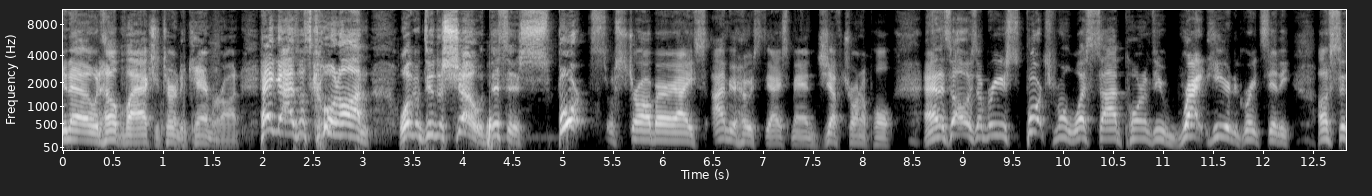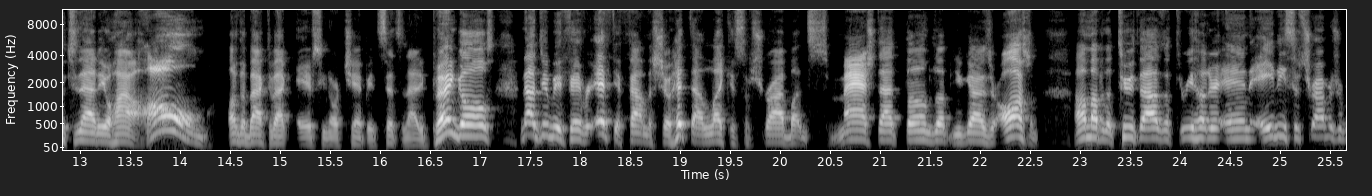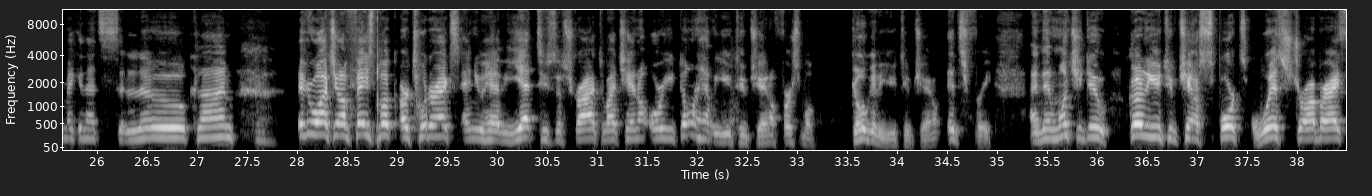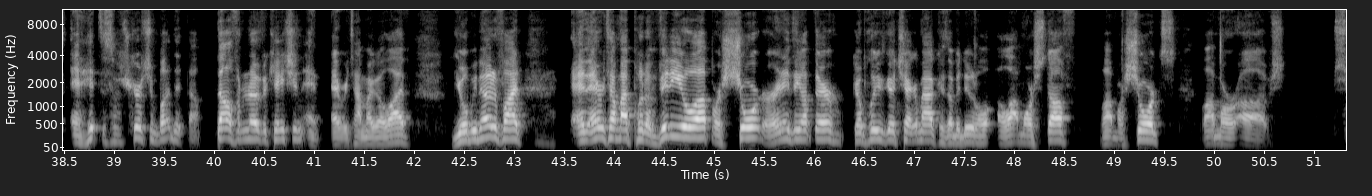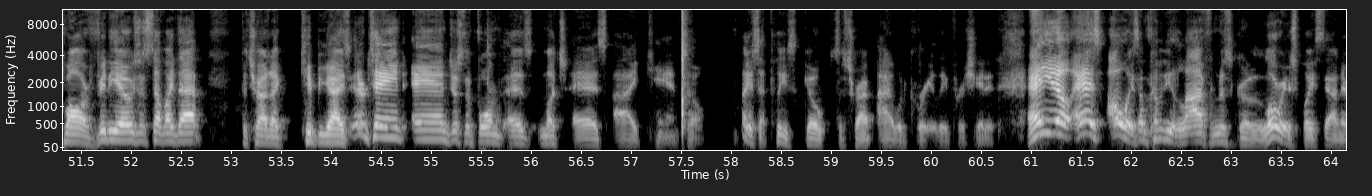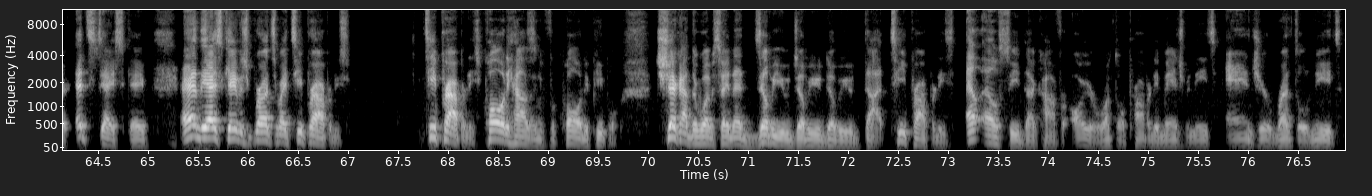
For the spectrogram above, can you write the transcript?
You know, it would help if I actually turned the camera on. Hey guys, what's going on? Welcome to the show. This is Sports with Strawberry Ice. I'm your host, the Iceman, Jeff Tronopole. And as always, I bring you sports from a West Side point of view right here in the great city of Cincinnati, Ohio, home of the back-to-back AFC North champion Cincinnati Bengals. Now, do me a favor, if you found the show, hit that like and subscribe button, smash that thumbs up. You guys are awesome. I'm up at the 2,380 subscribers. We're making that slow climb. If you're watching on Facebook or Twitter X and you have yet to subscribe to my channel or you don't have a YouTube channel, first of all, go get a YouTube channel. It's free. And then once you do, go to the YouTube channel Sports with Strawberry Ice and hit the subscription button, hit the bell for the notification. And every time I go live, you'll be notified. And every time I put a video up or short or anything up there, go please go check them out because I've been doing a, lot more stuff, a lot more shorts, a lot more uh, smaller videos and stuff like that to try to keep you guys entertained and just informed as much as I can. So like I said, please go subscribe. I would greatly appreciate it. And you know, as always, I'm coming to you live from this glorious place down there. It's the Ice Cave. And the Ice Cave is brought to you by T Properties. T Properties, quality housing for quality people. Check out their website at www.tpropertiesllc.com for all your rental property management needs and your rental needs.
